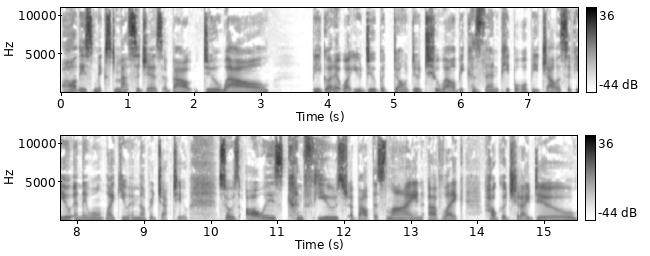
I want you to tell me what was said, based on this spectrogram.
all these mixed messages about do well, be good at what you do, but don't do too well because then people will be jealous of you and they won't like you and they'll reject you. So I was always confused about this line of like, how good should I do?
